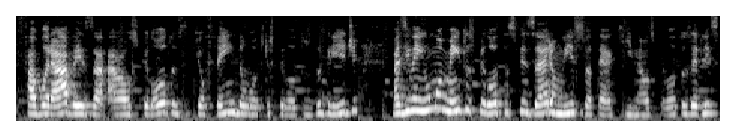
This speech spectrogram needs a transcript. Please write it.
favoráveis a, aos pilotos e que ofendam outros pilotos do grid, mas em nenhum momento os pilotos fizeram isso até aqui, né? Os pilotos eles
